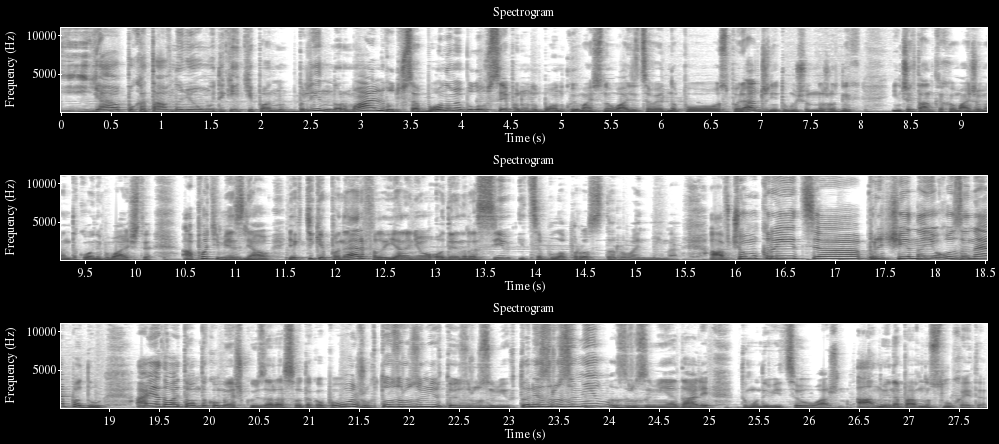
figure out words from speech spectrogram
і я покатав на ньому і такий, типа, ну блін, нормально, тут все бонами було всипано, ну бонкою мається на увазі, це видно по спорядженні, тому що на жодних інших танках ви майже в мене такого не побачите. А потім я зняв, як тільки понерфили, я на нього один раз сів, і це була просто рваніна. А в чому криється причина його занепаду? А я давайте вам таку мишкою зараз отако повожу. Хто зрозумів, той зрозумів. Хто не зрозумів, зрозуміє далі, тому дивіться уважно. А, ну і напевно слухайте.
